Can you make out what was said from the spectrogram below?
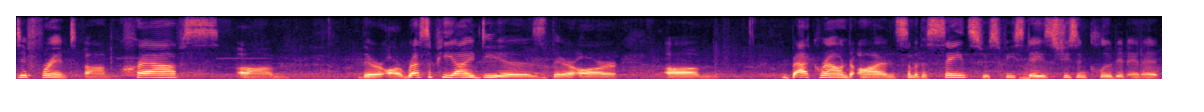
different um, crafts. Um, there are recipe ideas. There are um, background on some of the saints whose feast days she's included in it.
